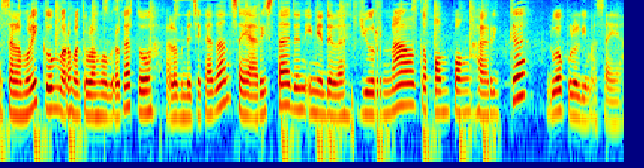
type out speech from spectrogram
Assalamualaikum warahmatullahi wabarakatuh. Halo Bunda Cekatan, saya Arista dan ini adalah jurnal kepompong hari ke-25 saya.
